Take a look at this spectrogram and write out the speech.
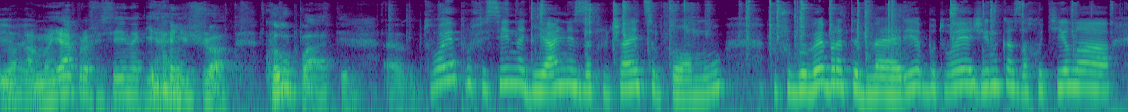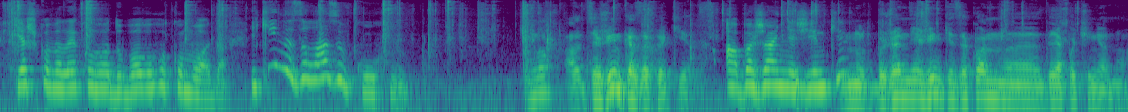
Ну, а моя професійна діяльність що? Колупати. Е, Твоя професійна діяльність заключається в тому, щоб вибрати двері, бо твоя жінка захотіла кишко великого дубового комода, який не залазив в кухню. Ну, але це жінка захотіла. А бажання жінки Ну, бажання жінки закон е, для подчиненого.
